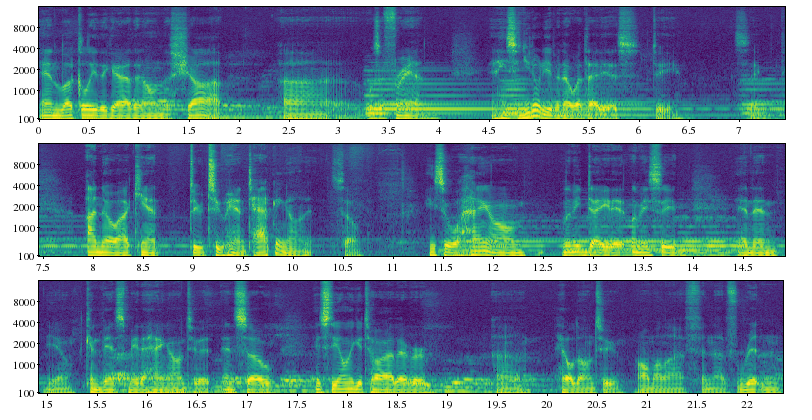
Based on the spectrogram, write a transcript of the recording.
and luckily the guy that owned the shop uh, was a friend, and he said, "You don't even know what that is, do you?" I said, "I know I can't do two hand tapping on it." So he said, "Well, hang on, let me date it, let me see," and then you know convinced me to hang on to it, and so it's the only guitar I've ever uh, held on to all my life, and I've written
